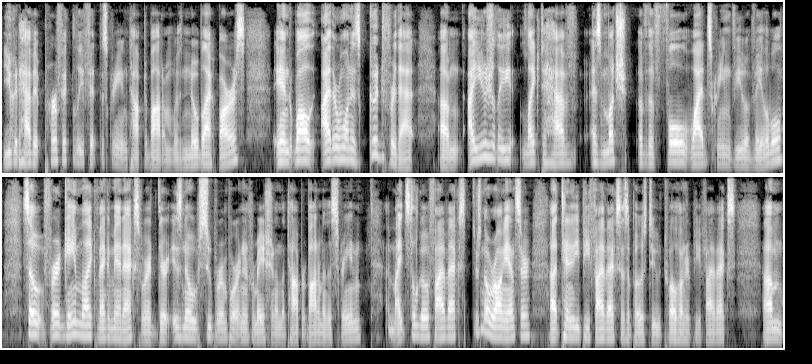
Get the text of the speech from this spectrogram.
you could have it perfectly fit the screen top to bottom with no black bars. And while either one is good for that, um, I usually like to have as much of the full widescreen view available. So for a game like Mega Man X, where there is no super important information on the top or bottom of the screen, I might still go 5x. There's no wrong answer. Uh, 1080p 5x as opposed to 1200p 5x. Um,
